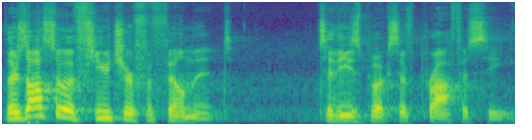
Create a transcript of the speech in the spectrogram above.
There's also a future fulfillment to these books of prophecy.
